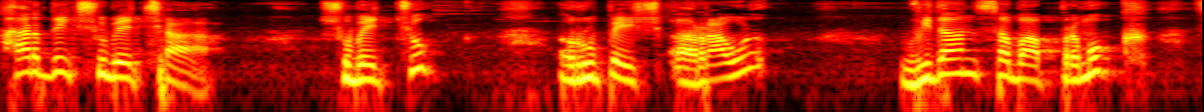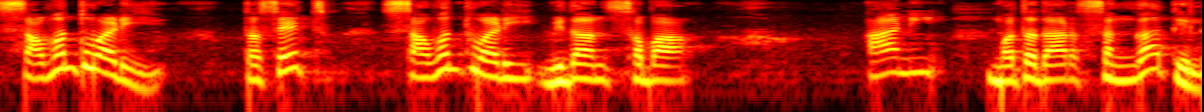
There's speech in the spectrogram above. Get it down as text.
हार्दिक शुभेच्छा. शुभेच्छुक रुपेश राऊळ विधानसभा प्रमुख सावंतवाडी तसेच सावंतवाडी विधानसभा आणि मतदारसंघातील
